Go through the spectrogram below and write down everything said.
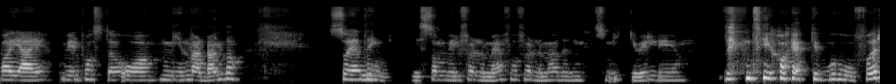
hva jeg vil poste og min hverdag, da. Så jeg tenker de som vil følge med, får følge med. De som ikke vil, de, de har jeg ikke behov for.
